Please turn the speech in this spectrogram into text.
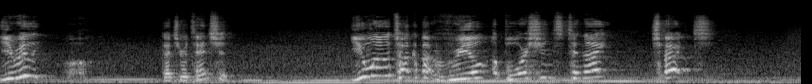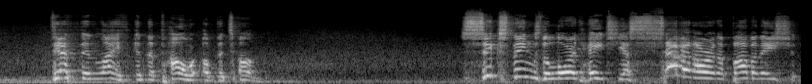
You really oh, got your attention. You want to talk about real abortions tonight? Church. Death and life in the power of the tongue. Six things the Lord hates, yes, seven are an abomination.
